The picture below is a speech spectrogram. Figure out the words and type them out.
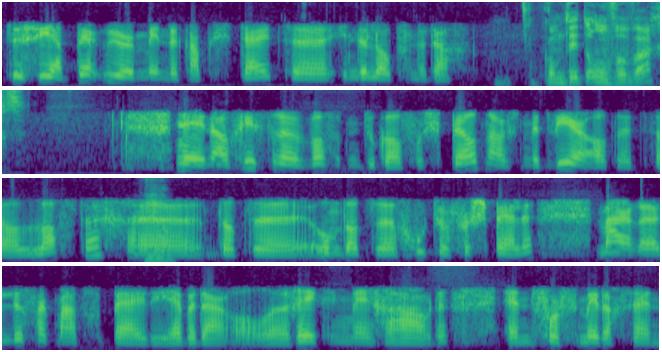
Dus ja, per uur minder capaciteit in de loop van de dag. Komt dit onverwacht? Nee, nou gisteren was het natuurlijk al voorspeld. Nou is het met weer altijd wel lastig uh, dat, uh, om dat uh, goed te voorspellen. Maar luchtvaartmaatschappijen die hebben daar al rekening mee gehouden. En voor vanmiddag zijn,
